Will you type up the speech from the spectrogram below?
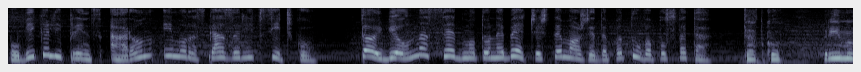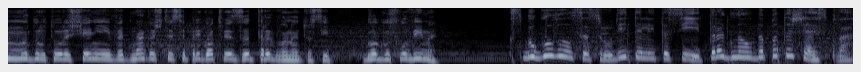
Повикали принц Арон и му разказали всичко. Той бил на седмото небе, че ще може да пътува по света. Татко, приемам мъдрото решение и веднага ще се приготвя за тръгването си. Благослови ме! Сбогувал с родителите си и тръгнал да пътешества.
